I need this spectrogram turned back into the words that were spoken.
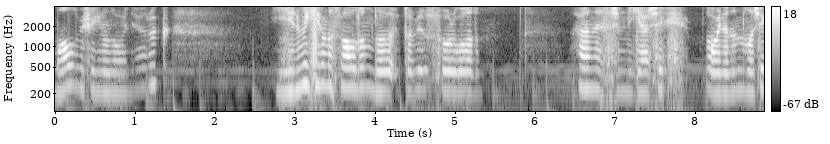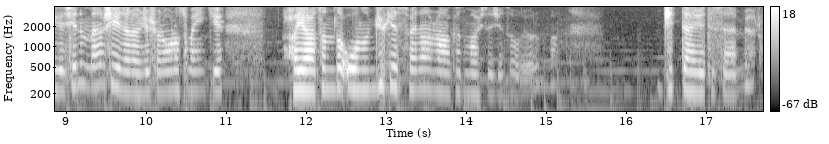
mal bir şekilde oynayarak 20 kill nasıl aldım da tabii sorguladım. Her neyse şimdi gerçek oynadığımız maça geçelim. Her şeyden önce şunu unutmayın ki Hayatımda 10. kez falan ranked maçta jet alıyorum ben. Cidden jet'i sevmiyorum.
